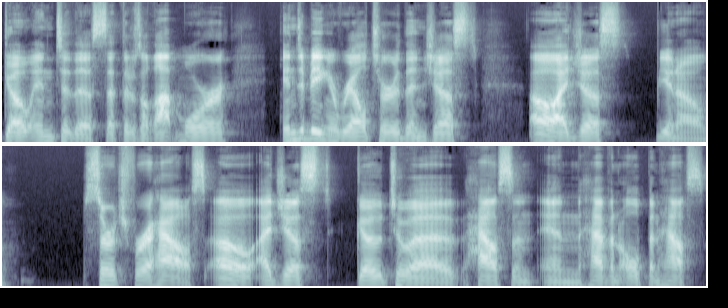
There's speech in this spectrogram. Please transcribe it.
go into this that there's a lot more into being a realtor than just, oh, I just, you know, search for a house. Oh, I just go to a house and, and have an open house.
